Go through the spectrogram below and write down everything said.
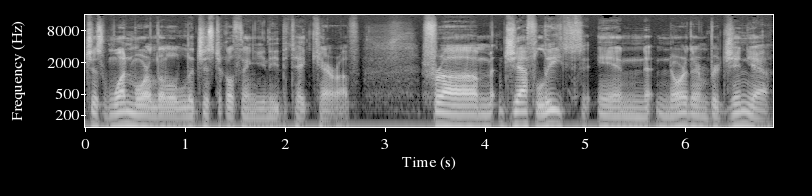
just one more little logistical thing you need to take care of. From Jeff Leith in Northern Virginia.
